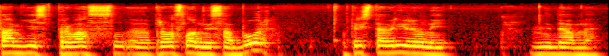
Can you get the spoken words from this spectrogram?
там есть православный собор, отреставрированный недавно –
